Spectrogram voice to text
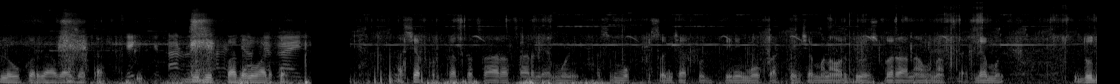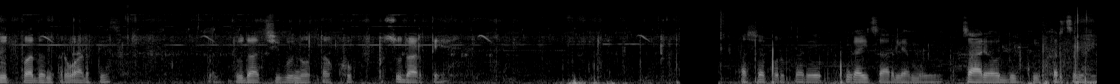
लवकर गाभा जातात. दूध उत्पादन वाढतं. प्रकारचा चारा चारल्यामुळे असं मुक्त संचार पद्धतीने मोकाट त्यांच्या मनावर दिवसभर अनावनात असल्यामुळे दूध उत्पादन तर वाढतेच. दुधाची गुणवत्ता खूप सुधारते. अशा प्रकारे गाई चारल्यामुळे चाऱ्यावर बिलकुल खर्च नाही.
